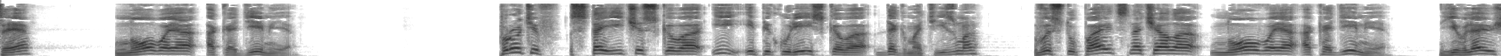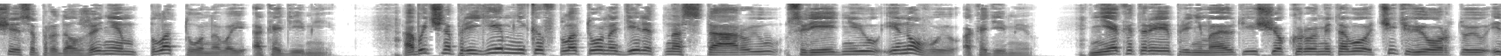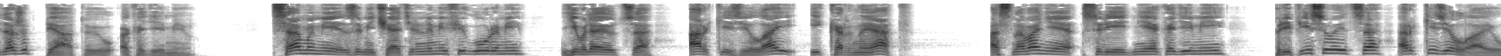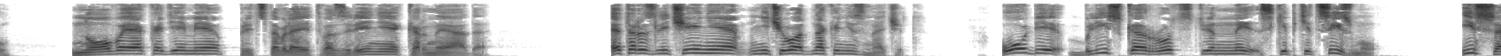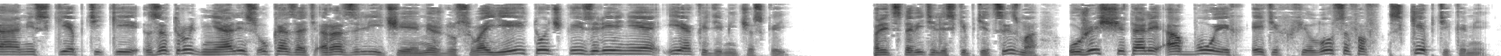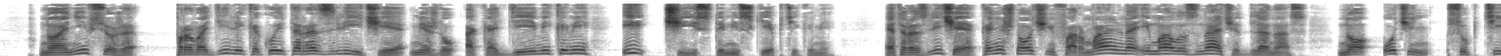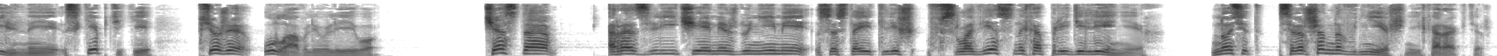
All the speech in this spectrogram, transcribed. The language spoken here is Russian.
С. Новая академия. Против стоического и эпикурейского догматизма выступает сначала новая академия, являющаяся продолжением Платоновой академии. Обычно преемников Платона делят на старую, среднюю и новую академию. Некоторые принимают еще, кроме того, четвертую и даже пятую академию. Самыми замечательными фигурами являются Аркезилай и Корнеат. Основание Средней Академии приписывается Аркезилаю. Новая Академия представляет воззрение Корнеада. Это развлечение ничего, однако, не значит. Обе близко родственны скептицизму, и сами скептики затруднялись указать различия между своей точкой зрения и академической. Представители скептицизма уже считали обоих этих философов скептиками, но они все же проводили какое-то различие между академиками и чистыми скептиками. Это различие, конечно, очень формально и мало значит для нас, но очень субтильные скептики все же улавливали его. Часто различие между ними состоит лишь в словесных определениях, носит совершенно внешний характер.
